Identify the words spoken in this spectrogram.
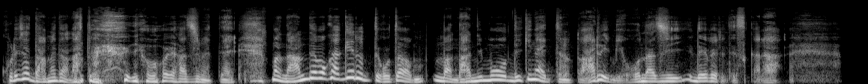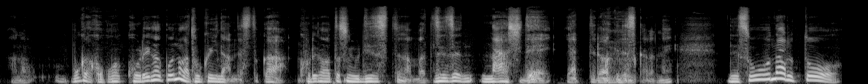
これじゃダメだなというふうに思い始めて、まあ、何でも書けるってことは、まあ、何もできないっていうのと、ある意味同じレベルですから、あの、僕はここ、これがこういうのが得意なんですとか、これが私の売りですっていうのは、まあ、全然なしでやってるわけですからね。で、そうなると、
